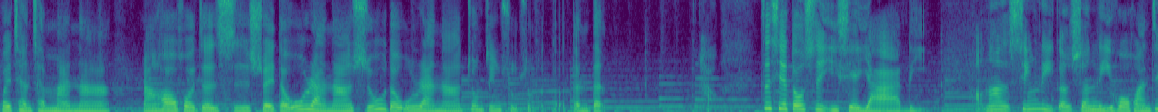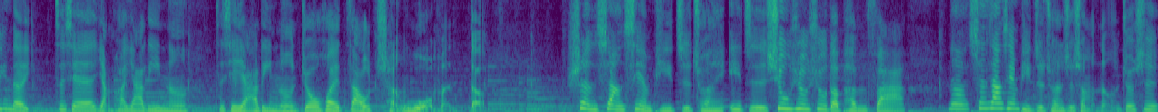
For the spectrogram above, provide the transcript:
灰尘尘螨呐，然后或者是水的污染呐、食物的污染呐、重金属什么的等等。好，这些都是一些压力。那心理跟生理或环境的这些氧化压力呢？这些压力呢，就会造成我们的。肾上腺皮质醇一直咻咻咻的喷发，那肾上腺皮质醇是什么呢？就是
